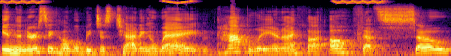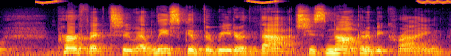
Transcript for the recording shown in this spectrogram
In the nursing home, will be just chatting away happily. And I thought, oh, that's so perfect to at least give the reader that. She's not going to be crying.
